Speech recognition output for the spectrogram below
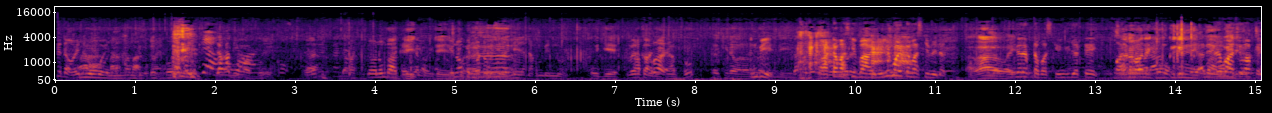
No, nung bakit? Kinopin mo tuloy na kambin no. Uje. Welcome. Nbi. Tabaski bagi ni limoy tabaski bi nak. Waaw. Ika def tabaski ñu jotté. Sana wane ko kigene. Ale. Ay ba ci wakke.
